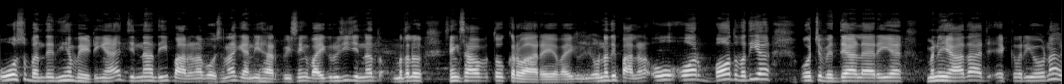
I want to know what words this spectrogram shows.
ਉਸ ਬੰਦੇ ਦੀਆਂ ਬੇਟੀਆਂ ਜਿਨ੍ਹਾਂ ਦੀ ਪਾਲਣਾ ਪੋਸ਼ਣਾ ਗਿਆਨੀ ਹਰਪ੍ਰੀਤ ਸਿੰਘ ਵਾਹਿਗੁਰੂ ਜੀ ਜਿਨ੍ਹਾਂ ਤੋਂ ਮਤਲਬ ਸਿੰਘ ਸਾਹਿਬ ਤੋਂ ਕਰਵਾ ਰਹੇ ਆ ਵਾਹਿਗੁਰੂ ਜੀ ਉਹਨਾਂ ਦੀ ਪਾਲਣਾ ਉਹ ਔਰ ਬਹੁਤ ਵਧੀਆ ਉਹ ਚ ਵਿਦਿਆ ਲੈ ਰਹੀ ਹੈ ਮੈਨੂੰ ਯਾਦ ਆ ਅੱਜ ਇੱਕ ਵਾਰੀ ਉਹ ਨਾ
